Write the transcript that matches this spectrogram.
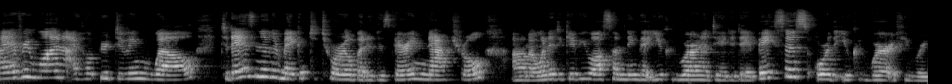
Hi everyone, I hope you're doing well. Today is another makeup tutorial, but it is very natural. Um, I wanted to give you all something that you could wear on a day-to-day -day basis or that you could wear if you were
